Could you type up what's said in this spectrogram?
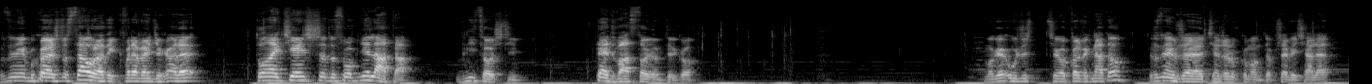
Rozumiem, bo chociaż to stało na tych krawędziach, ale to najcięższe dosłownie lata. W nicości. Te dwa stoją tylko. Mogę użyć czegokolwiek na to? Rozumiem, że ciężarówką mam to przewieźć, ale...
